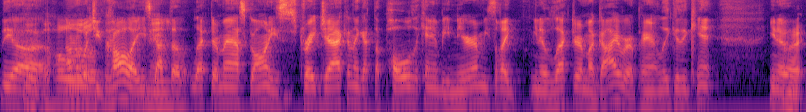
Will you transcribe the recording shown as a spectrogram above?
the, uh, the I don't know what you thing. call it. He's got the Lecter mask on. He's straight jacking. They got the poles that can't even be near him. He's like, you know, Lecter and MacGyver apparently because he can't, you know, Right.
